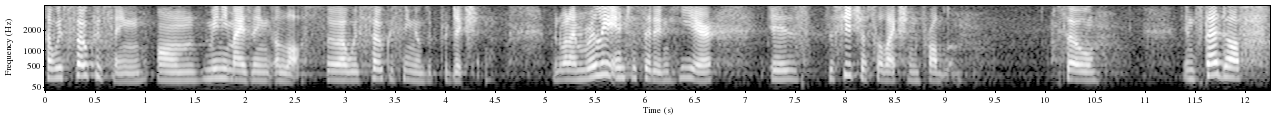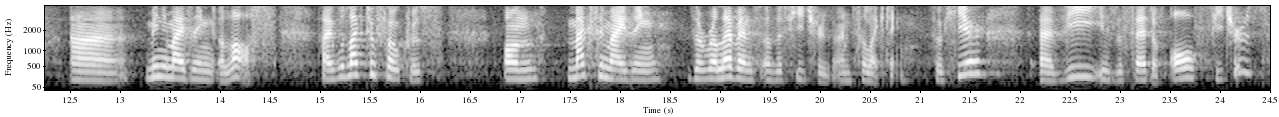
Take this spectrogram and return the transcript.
I was focusing on minimizing a loss. So I was focusing on the prediction. But what I'm really interested in here is the feature selection problem. So Instead of uh, minimizing a loss, I would like to focus on maximizing the relevance of the features I'm selecting. So here, uh, V is a set of all features,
